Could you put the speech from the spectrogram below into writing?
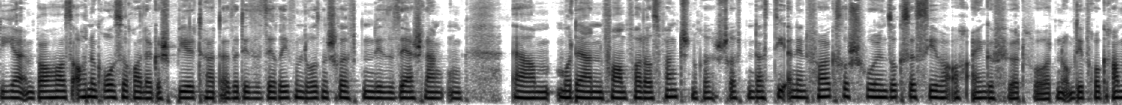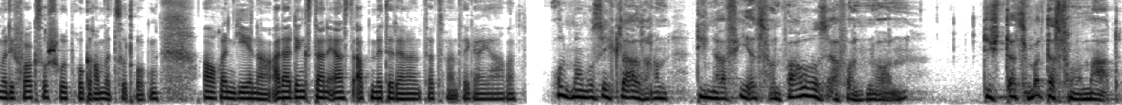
die ja im Bauhaus auch eine große Rolle gespielt hat, also diese serifenlosen Schriften, diese sehr schlanken, ähm, modernen Form Follows Function Schriften, dass die an den Volkshochschulen sukzessive auch eingeführt wurden, um die Programme, die Volkshochschulprogramme zu drucken, auch in Jena. Allerdings dann erst ab Mitte der 1920er Jahre. Und man muss sich klar sagen, DIN A4 ist von Bauhaus erfunden worden. Die, das, das Format.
